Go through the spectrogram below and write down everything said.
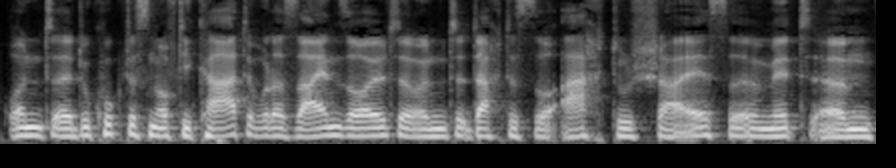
Und äh, du gucktest nur auf die Karte, wo das sein sollte und dachtest so, ach du Scheiße, mit ähm,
